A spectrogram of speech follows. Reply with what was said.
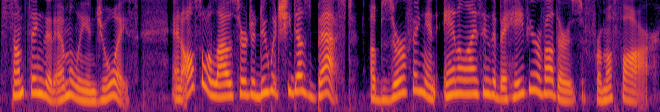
something that Emily enjoys, and also allows her to do what she does best observing and analyzing the behavior of others from afar.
